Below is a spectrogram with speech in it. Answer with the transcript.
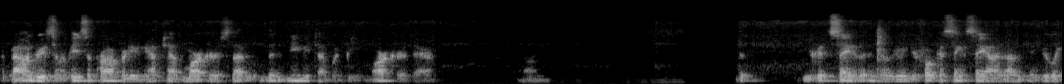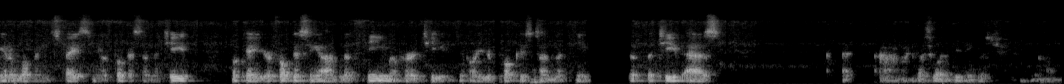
the boundaries of a piece of property, you have to have markers. That the nimitta would be marker there. Um, the, you could say that you know, when you're focusing, say, on, on you're looking at a woman's face and you're focused on the teeth. Okay, you're focusing on the theme of her teeth, or you're focused on the theme, the, the teeth as uh, that's what the English um,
